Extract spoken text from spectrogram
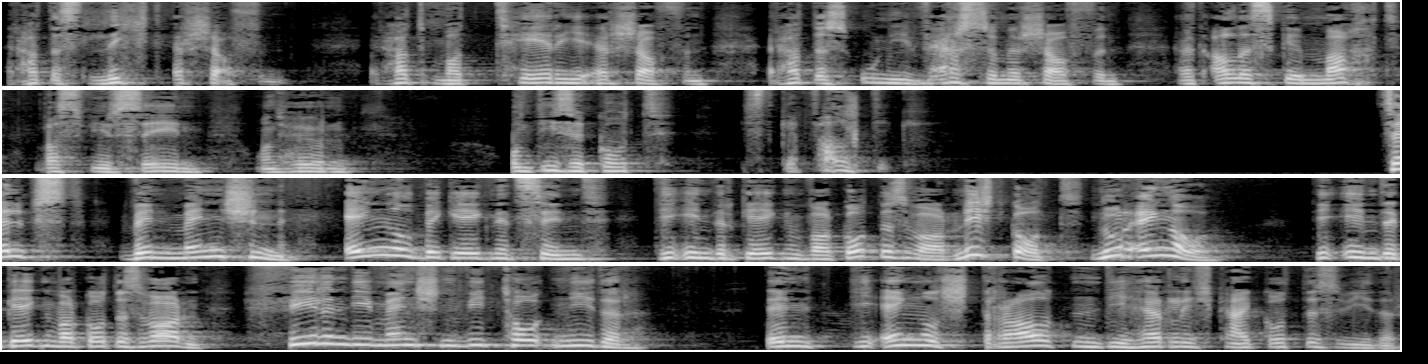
Er hat das Licht erschaffen. Er hat Materie erschaffen. Er hat das Universum erschaffen. Er hat alles gemacht, was wir sehen und hören. Und dieser Gott ist gewaltig. Selbst wenn Menschen Engel begegnet sind, die in der Gegenwart Gottes waren, nicht Gott, nur Engel, die in der Gegenwart Gottes waren, fielen die Menschen wie tot nieder, denn die Engel strahlten die Herrlichkeit Gottes wieder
